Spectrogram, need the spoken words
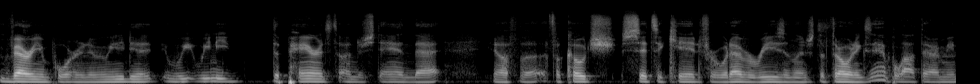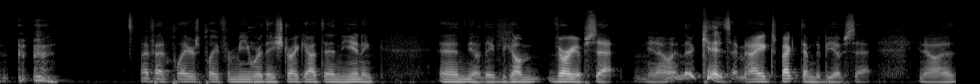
very important, and we need to we, we need the parents to understand that. You know, if a, if a coach sits a kid for whatever reason, just to throw an example out there, I mean, I've had players play for me where they strike out to end the inning, and you know they become very upset. You know, and they're kids. I mean, I expect them to be upset. You know,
